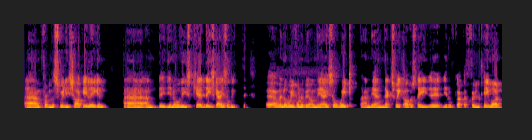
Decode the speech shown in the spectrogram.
um, from the Swedish Hockey League, and uh, and they, you know these kid, these guys will be. I know we've only been on the ice a week, and then next week, obviously, uh, you know, got the full team on.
